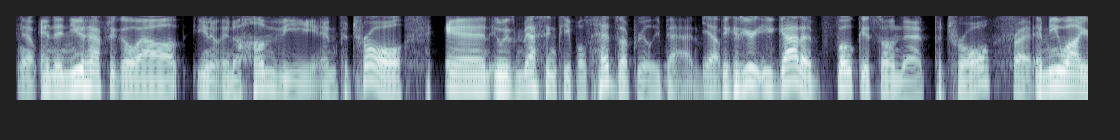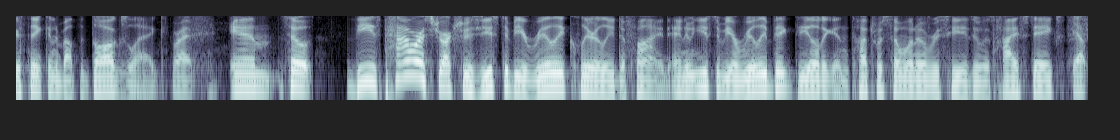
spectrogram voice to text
Yeah. and then you have to go out, you know, in a Humvee and patrol, and it was messing people's heads up really bad. Yep. because you're you got to focus on that patrol, Right. and meanwhile you're thinking about the dog's leg, Right. and so these power structures used to be really clearly defined, and it used to be a really big deal to get in touch with someone overseas. It was high stakes. Yep.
